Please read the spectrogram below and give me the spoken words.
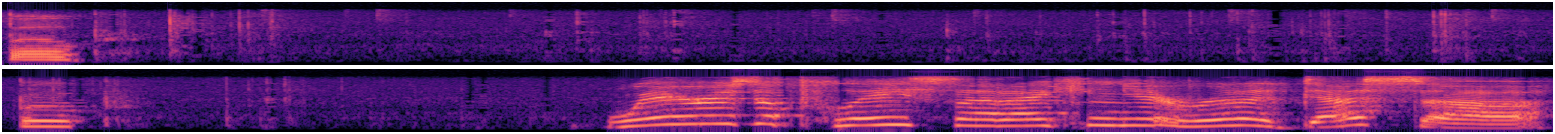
Boop. Where is a place that I can get rid of Dessa?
